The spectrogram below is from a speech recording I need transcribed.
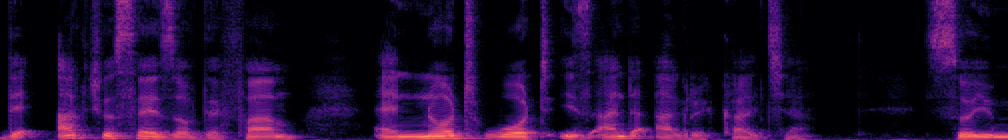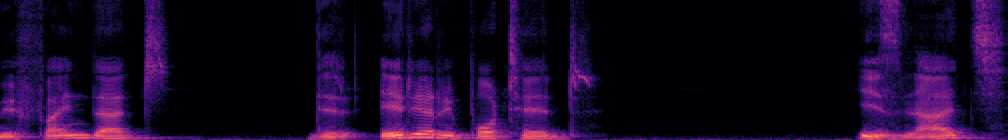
the actual size of the farm and not what is under agriculture. So you may find that the area reported is large,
